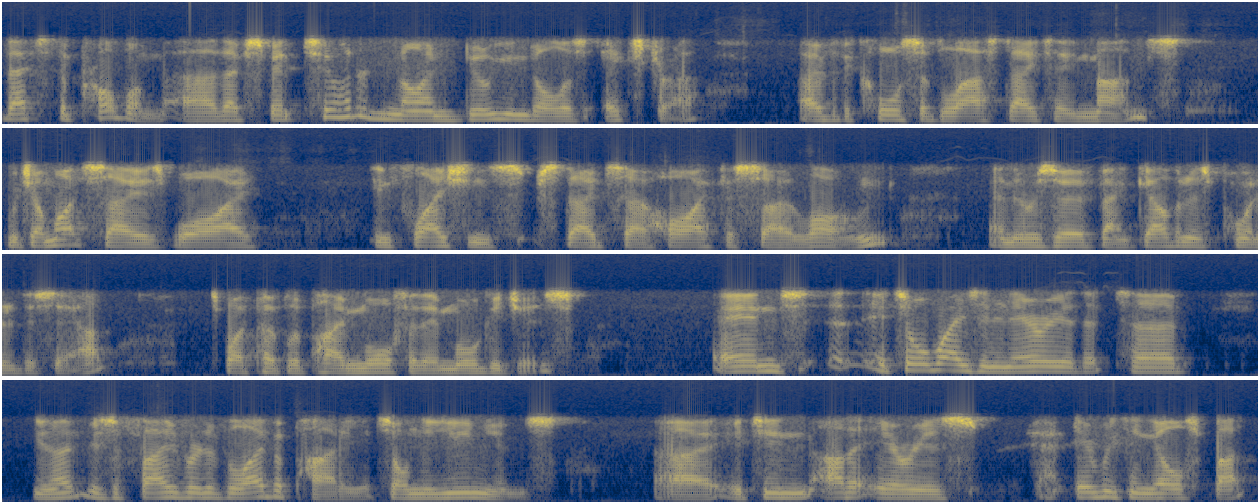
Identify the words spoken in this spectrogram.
that's the problem. Uh, they've spent 209 billion dollars extra over the course of the last 18 months, which I might say is why inflation's stayed so high for so long. And the Reserve Bank governors pointed this out. It's why people are paying more for their mortgages, and it's always in an area that uh, you know is a favourite of the Labor Party. It's on the unions. Uh, it's in other areas, everything else but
